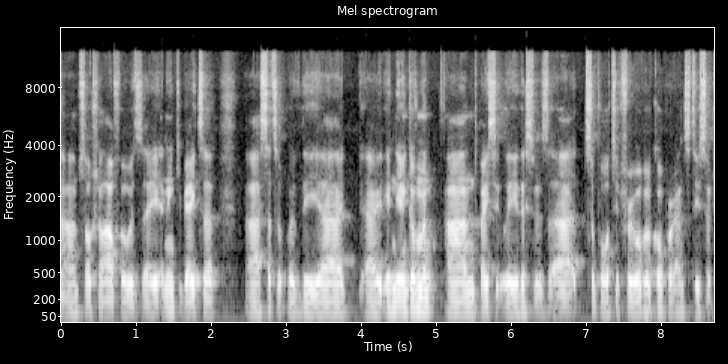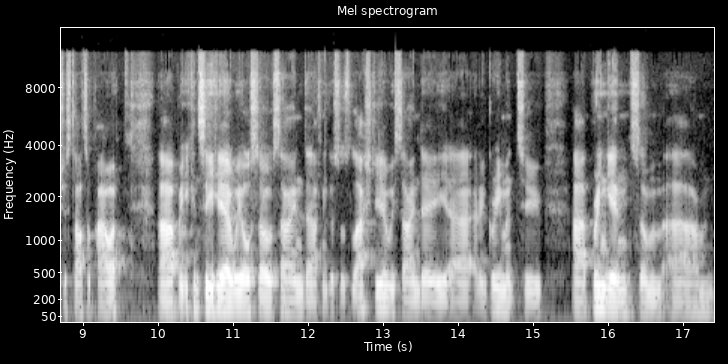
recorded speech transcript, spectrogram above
Um, Social Alpha was an incubator set up with the uh, uh, Indian government, and basically this was supported through other corporate entities such as Tata Power. but you can see here we also signed, I think this was last year, we signed an agreement to uh, bring in some um,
